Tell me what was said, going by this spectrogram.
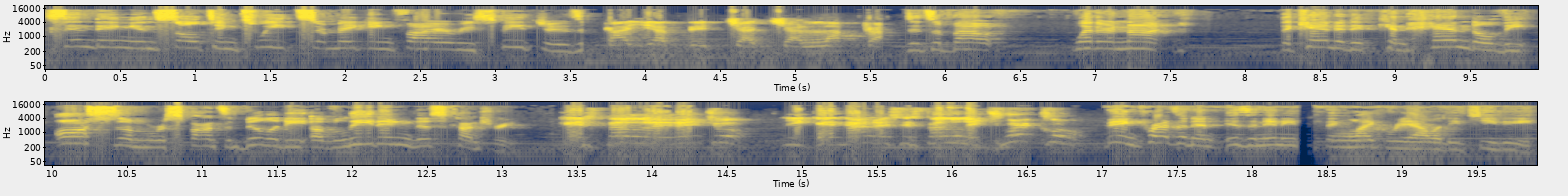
sending insulting tweets or making fiery speeches. Cállate, chachalaca. It's about whether or not the candidate can handle the awesome responsibility of leading this country. Estado de Derecho ni que nada es estado de chueco. Being president isn't anything like reality TV.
